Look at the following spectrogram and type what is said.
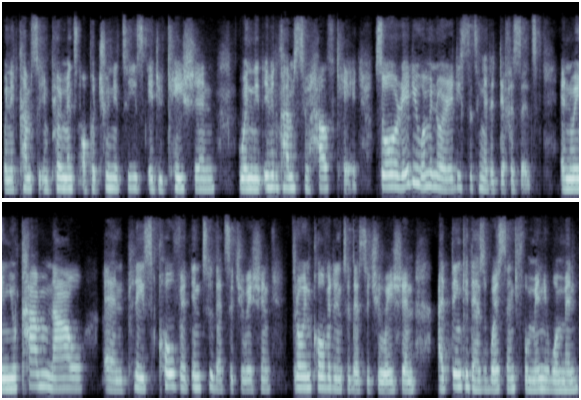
when it comes to employment opportunities, education, when it even comes to healthcare. So already women are already sitting at a deficit. And when you come now and place COVID into that situation, throwing COVID into that situation, I think it has worsened for many women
